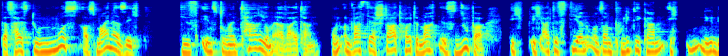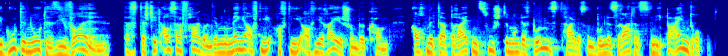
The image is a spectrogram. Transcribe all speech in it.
Das heißt, du musst aus meiner Sicht dieses Instrumentarium erweitern. Und, und was der Staat heute macht, ist super. Ich, ich attestiere unseren Politikern echt eine, eine gute Note. Sie wollen. Das, das steht außer Frage. Und wir haben eine Menge auf die, auf die, auf die Reihe schon bekommen. Auch mit der breiten Zustimmung des Bundestages und Bundesrates. Das finde ich beeindruckend.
